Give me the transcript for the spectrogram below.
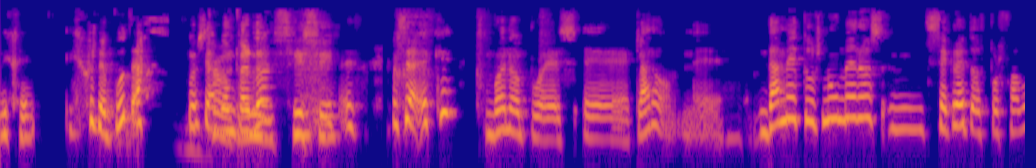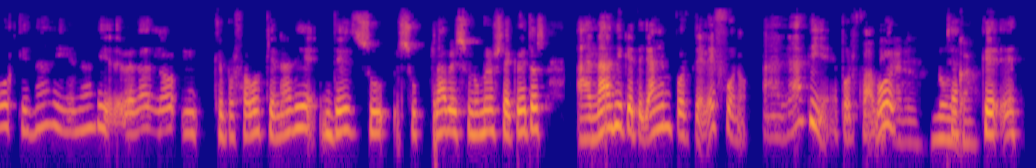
dije, hijos de puta, o sea, con perdón. Sí, sí. O sea, es que, bueno, pues, eh, claro, eh, dame tus números mm, secretos, por favor, que nadie, nadie, de verdad, no, que por favor, que nadie dé su, su clave, sus números secretos a nadie que te llamen por teléfono, a nadie, por favor. nunca. que, eh,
